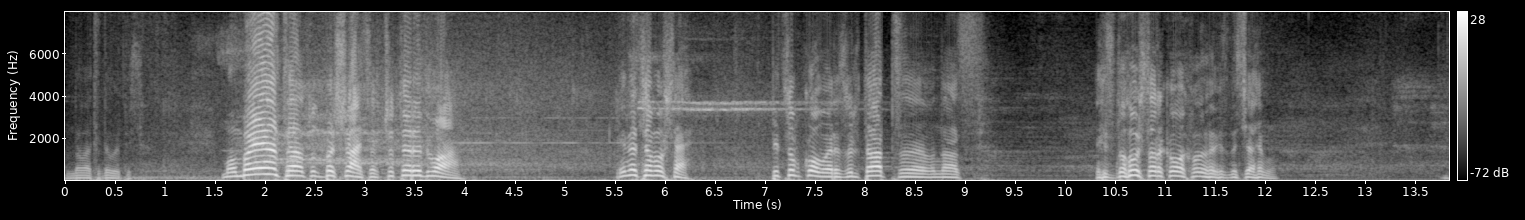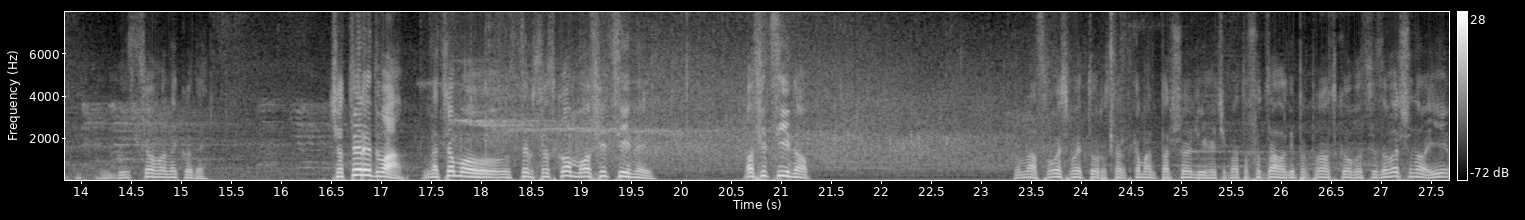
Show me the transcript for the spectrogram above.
Давайте дивитися. Момент! Тут без шансів. 4-2. І на цьому все. Підсумковий результат е, в нас. І знову ж 40 хвилина відзначаємо. Без цього нікуди. 4-2. На цьому з цим свиском офіційний. Офіційно. У нас восьмий тур серед команд першої ліги чемпіонату футзалу Дніпропетровської області завершено і.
